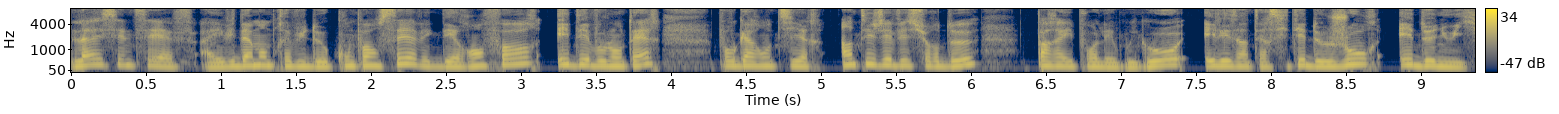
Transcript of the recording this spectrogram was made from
La SNCF a évidemment prévu de compenser avec des renforts et des volontaires pour garantir un TGV sur deux, pareil pour les Ouigo et les intercités de jour et de nuit.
